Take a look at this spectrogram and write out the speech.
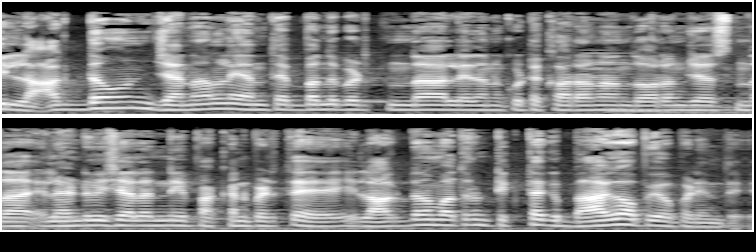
ఈ లాక్డౌన్ జనాల్ని ఎంత ఇబ్బంది పెడుతుందా లేదనుకుంటే కరోనాను దూరం చేస్తుందా ఇలాంటి విషయాలన్నీ పక్కన పెడితే ఈ లాక్డౌన్ మాత్రం టిక్ టాక్ బాగా ఉపయోగపడింది.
